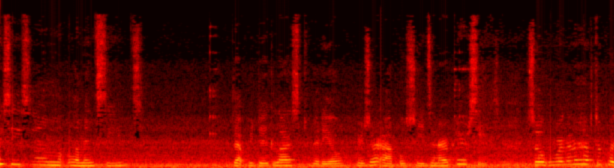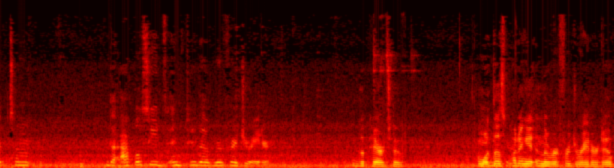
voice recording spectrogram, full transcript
you see some lemon seeds that we did last video. Here's our apple seeds and our pear seeds. So we're gonna have to put some the apple seeds into the refrigerator. The pear too. And what does putting it in the refrigerator do?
